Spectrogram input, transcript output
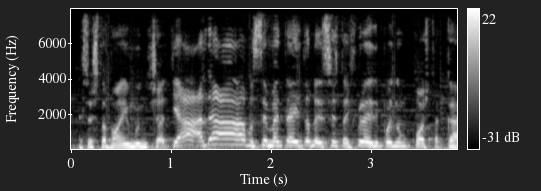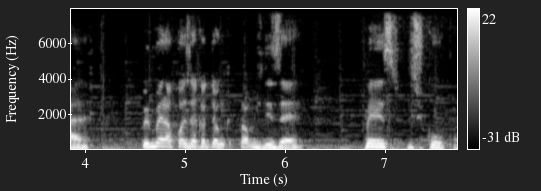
As pessoas estavam aí muito chateadas, ah, você mete aí todas as sextas-feiras e depois não posta, cara. Primeira coisa que eu tenho para vos dizer, peço desculpa.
